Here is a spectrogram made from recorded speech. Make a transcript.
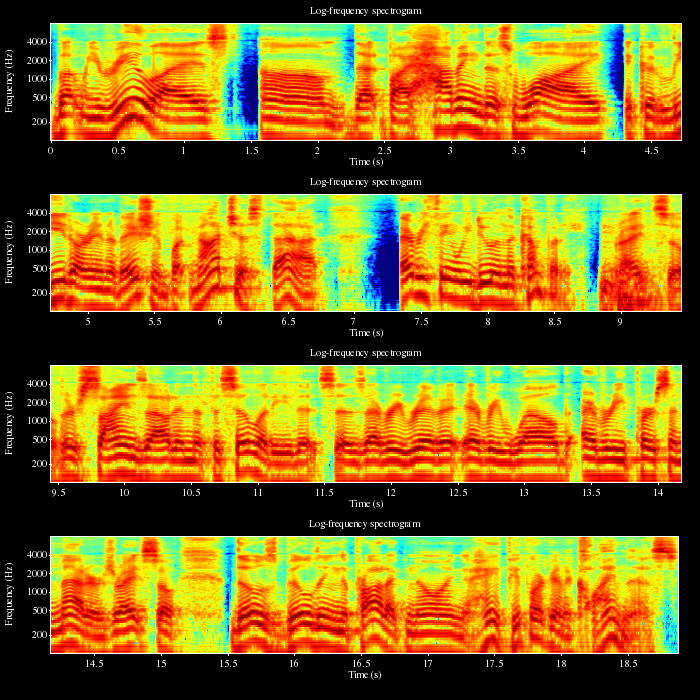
But we realized um, that by having this why, it could lead our innovation. But not just that, everything we do in the company, mm-hmm. right? So there's signs out in the facility that says every rivet, every weld, every person matters, right? So those building the product knowing that, hey, people are going to climb this.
